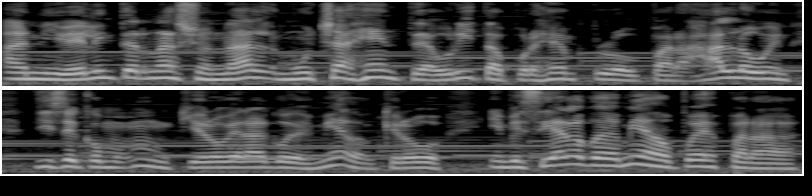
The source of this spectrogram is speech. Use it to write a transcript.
a nivel internacional, mucha gente ahorita, por ejemplo, para Halloween, dice como, mm, quiero ver algo de miedo, quiero investigar algo de miedo, pues, para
